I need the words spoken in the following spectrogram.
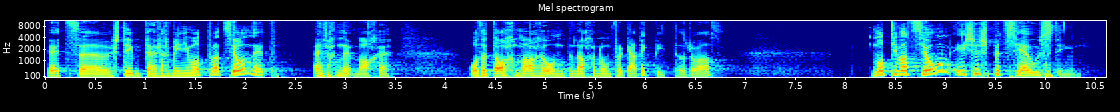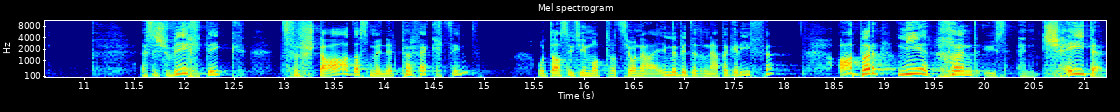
Jetzt äh, stimmt einfach meine Motivation nicht. Einfach nicht machen. Oder doch machen und nachher um Vergebung bitten, oder was? Motivation ist ein spezielles Ding. Es ist wichtig, zu verstehen, dass wir nicht perfekt sind und dass unsere Motivationen auch immer wieder daneben greifen. Aber wir können uns entscheiden,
